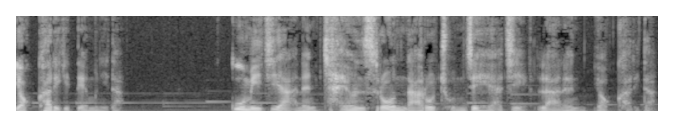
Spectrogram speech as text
역할이기 때문이다. 꾸미지 않은 자연스러운 나로 존재해야지 라는 역할이다.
